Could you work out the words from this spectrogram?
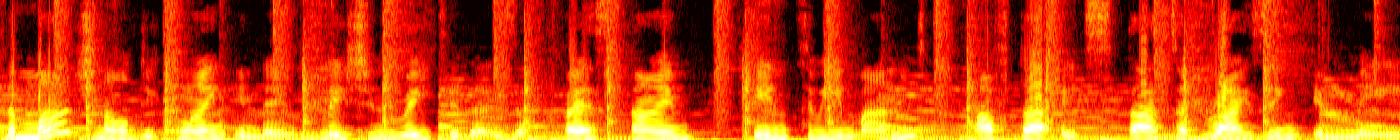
The marginal decline in the inflation rate is the first time in three months after it started rising in May.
